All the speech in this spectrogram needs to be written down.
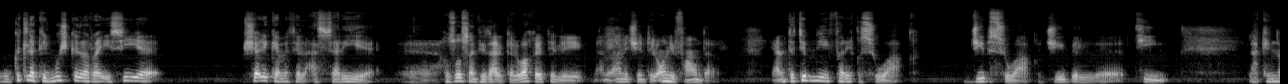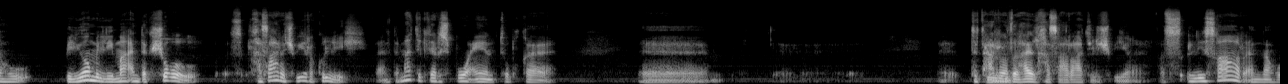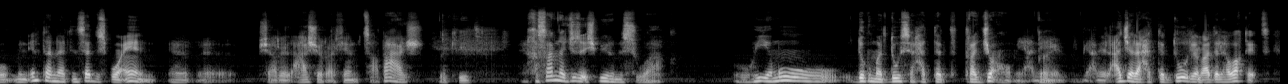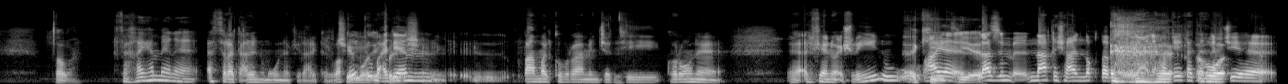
وقلت لك المشكلة الرئيسية بشركه مثل على السريع آه، خصوصا في ذلك الوقت اللي يعني أنا كنت ال only founder يعني أنت تبني فريق السواق. تجيب السواق تجيب التيم لكنه باليوم اللي ما عندك شغل خسارة كبيرة كلش. فأنت ما تقدر أسبوعين تبقى آه، آه، تتعرض لهذه الخسارات الكبيرة. اللي صار إنه من إنترنت انسد أسبوعين آه، آه، بشهر العاشر 2019 أكيد. خسرنا جزء كبير من السواق. وهي مو دقمه تدوسها حتى ترجعهم يعني طيب. يعني العجلة حتى تدور يراد لها وقت طبعا. فهاي هم أنا أثرت على نمونا في ذلك الوقت. وبعدين يعني. الطامه الكبرى من جتي كورونا آه، 2020 أكيد، وهاي لازم نناقش هاي النقطة يعني حقيقة هو- نحكيها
